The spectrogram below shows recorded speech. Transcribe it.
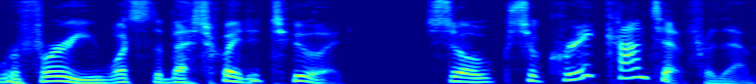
refer you. What's the best way to do it?" So, so create content for them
